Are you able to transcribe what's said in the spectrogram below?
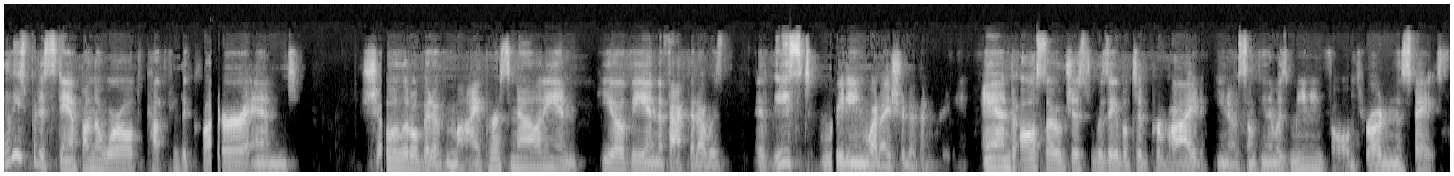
at least put a stamp on the world, cut through the clutter, and show a little bit of my personality and POV and the fact that I was at least reading what I should have been reading. And also just was able to provide, you know, something that was meaningful and throw it in the space.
